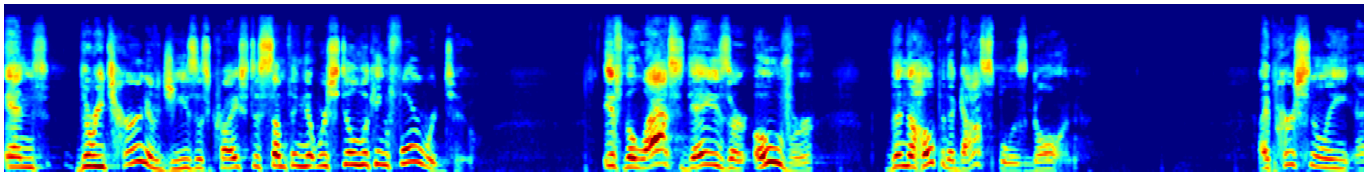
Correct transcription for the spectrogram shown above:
And the return of Jesus Christ is something that we're still looking forward to. If the last days are over, then the hope of the gospel is gone. I personally, uh,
